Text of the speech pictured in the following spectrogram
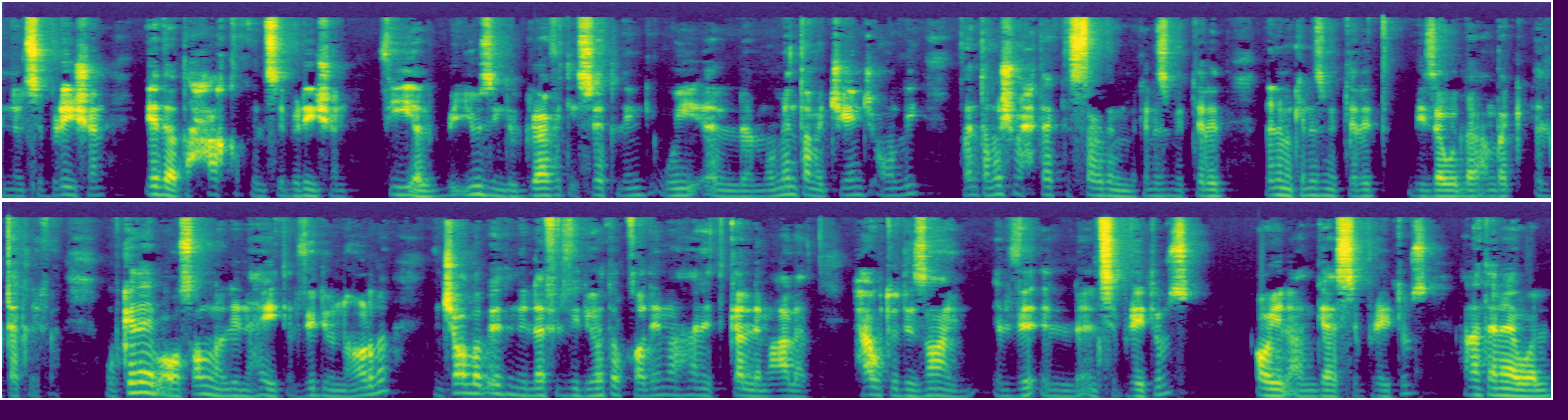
إن السيبريشن إذا تحقق السيبريشن في يوزنج الجرافيتي سيتلينج والمومنتم تشينج اونلي فأنت مش محتاج تستخدم ال mechanism الثالث لأن ال mechanism الثالث بيزود لك عندك التكلفة. وبكده يبقى وصلنا لنهاية الفيديو النهارده. إن شاء الله بإذن الله في الفيديوهات القادمة هنتكلم على how to design ال separators oil and gas separators. هنتناول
